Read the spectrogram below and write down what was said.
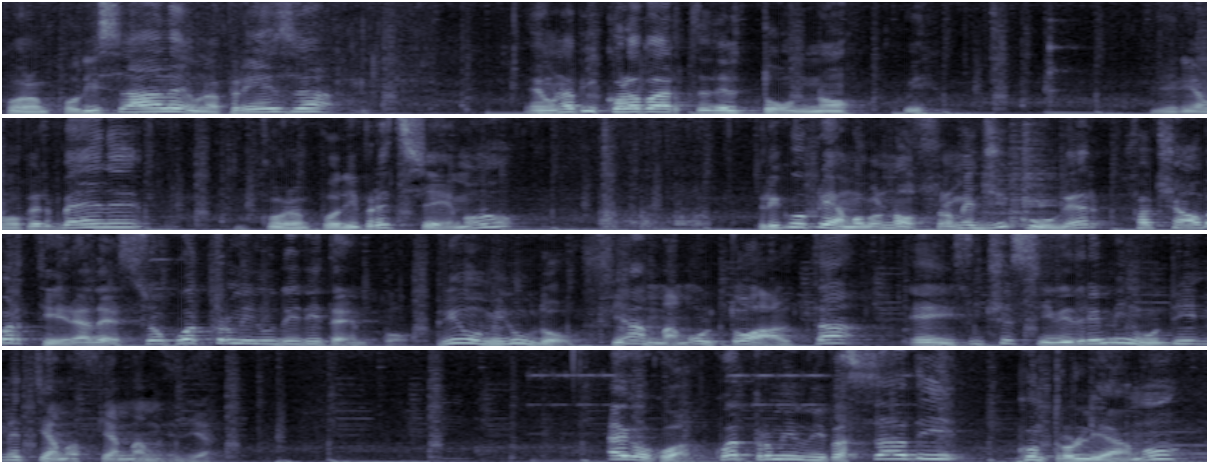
Ora un po' di sale, una presa e una piccola parte del tonno, qui. Giriamo per bene ancora un po' di prezzemolo. Ricopriamo col nostro Magic Cooker facciamo partire adesso 4 minuti di tempo. Primo minuto fiamma molto alta e i successivi 3 minuti mettiamo a fiamma media. Ecco qua 4 minuti passati controlliamo.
